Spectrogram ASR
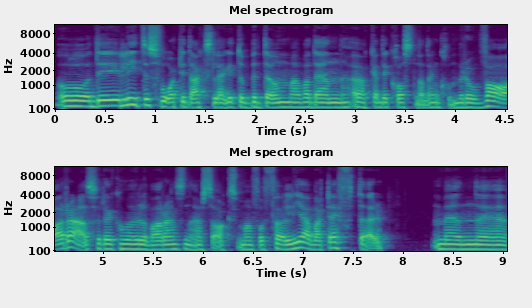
Och det är lite svårt i dagsläget att bedöma vad den ökade kostnaden kommer att vara. Så det kommer väl vara en sån här sak som man får följa vartefter. Men eh,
